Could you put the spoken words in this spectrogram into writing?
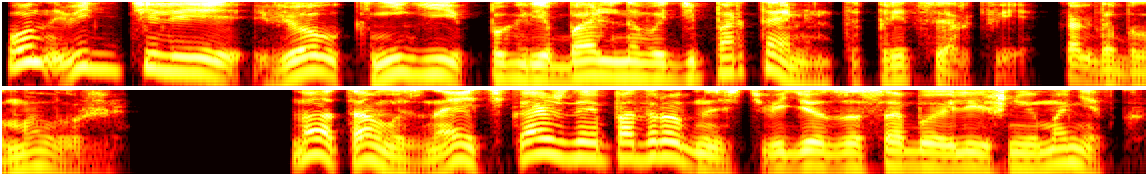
Он, видите ли, вел книги погребального департамента при церкви, когда был моложе. Ну, а там, вы знаете, каждая подробность ведет за собой лишнюю монетку.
